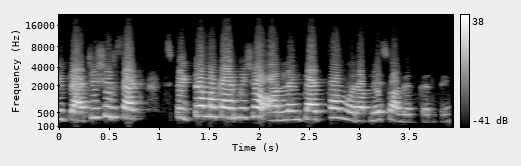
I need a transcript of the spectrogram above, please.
मी प्राची शिरसाट स्पेक्ट्रम अकॅडमीच्या ऑनलाईन प्लॅटफॉर्मवर आपले स्वागत करते.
